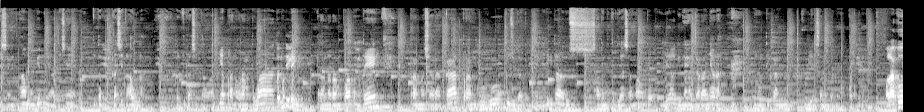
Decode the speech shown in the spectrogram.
SMA mungkin ya harusnya kita dikasih tahu lah dan dikasih tahu artinya peran orang tua itu Penting. penting. Peran orang tua penting peran masyarakat peran guru itu juga penting. Jadi kita harus saling bekerja sama untuk ya gimana caranya lah menghentikan kebiasaan untuk merokok. Kalau aku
